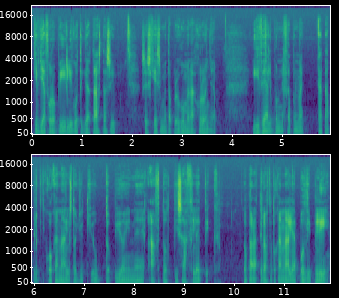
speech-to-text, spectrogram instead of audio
και διαφοροποιεί λίγο την κατάσταση σε σχέση με τα προηγούμενα χρόνια. Η ιδέα λοιπόν ήρθε από ένα καταπληκτικό κανάλι στο YouTube, το οποίο είναι αυτό της Athletic. το παρατηρώ αυτό το κανάλι από διπλή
